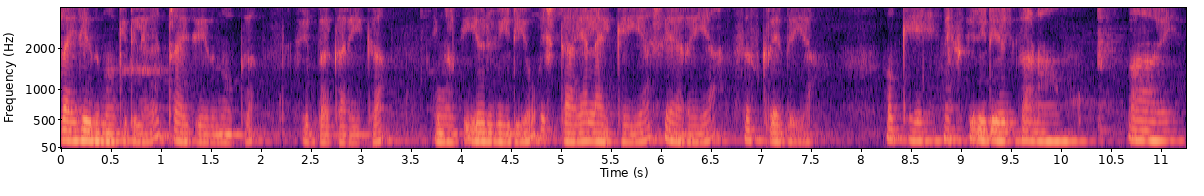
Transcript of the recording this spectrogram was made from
ട്രൈ ചെയ്ത് നോക്കിയിട്ടില്ലെങ്കിൽ ട്രൈ ചെയ്ത് നോക്കുക ഫീഡ്ബാക്ക് അറിയിക്കുക. നിങ്ങൾക്ക് ഈ ഒരു വീഡിയോ ഇഷ്ടമായാൽ ലൈക്ക് ചെയ്യുക ഷെയർ ചെയ്യുക സബ്സ്ക്രൈബ് ചെയ്യുക. ഓക്കെ നെക്സ്റ്റ് വീഡിയോയിൽ കാണാം. ബൈ.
